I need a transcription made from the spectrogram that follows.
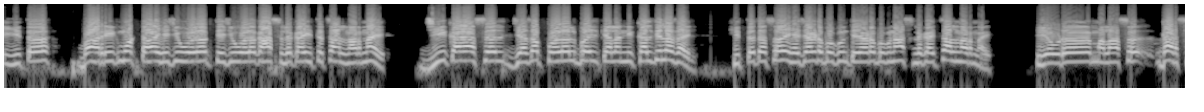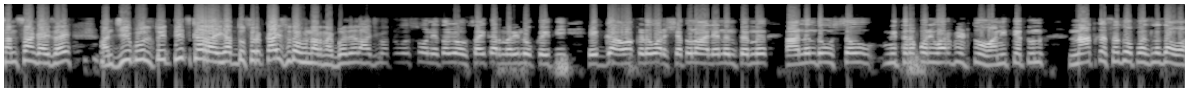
इथं बारीक मोठा ह्याची ओळख त्याची ओळख असलं काय इथं चालणार नाही. जी काय असेल ज्याचा पळल बैल त्याला निकाल दिला जाईल. इथं तसं ह्याच्याकडे बघून त्याच्याकडे बघून असलं काय चालणार नाही. एवढं मला असं धाडसान सांगायचं आहे. आणि जी बोलतोय तीच खरं आहे. ह्यात दुसरं काही सुद्धा होणार नाही. बदल अजिबात व सोन्याचा व्यवसाय करणारी लोक ती. एक गावाकडे वर्षातून आल्यानंतर आनंद उत्सव मित्र परिवार भेटतो. आणि त्यातून नाद कसा जोपासला जावा?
